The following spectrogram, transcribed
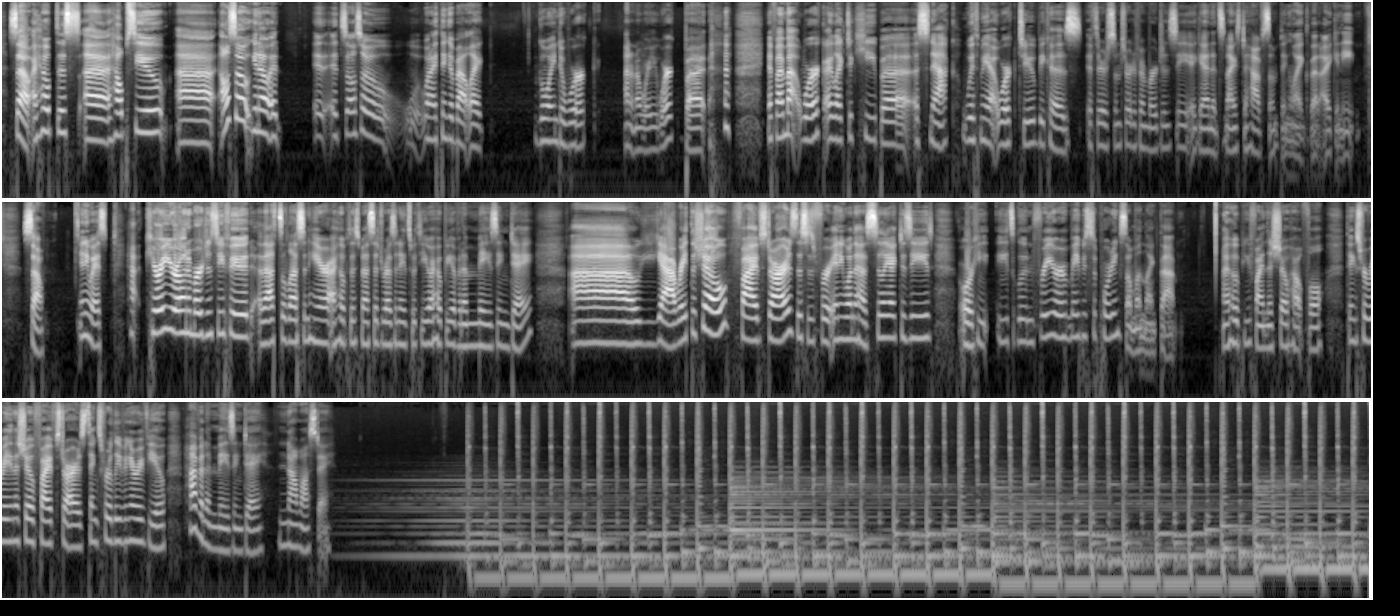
So I hope this uh, helps you. Uh, also, you know, it, it it's also when I think about like going to work. I don't know where you work, but if I'm at work, I like to keep a, a, snack with me at work too, because if there's some sort of emergency, again, it's nice to have something like that I can eat. So, anyways, ha- carry your own emergency food. That's the lesson here. I hope this message resonates with you. I hope you have an amazing day. Uh, yeah, rate the show five stars. This is for anyone that has celiac disease or he eats gluten free or maybe supporting someone like that. I hope you find this show helpful. Thanks for rating the show five stars. Thanks for leaving a review. Have an amazing day. Namaste.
